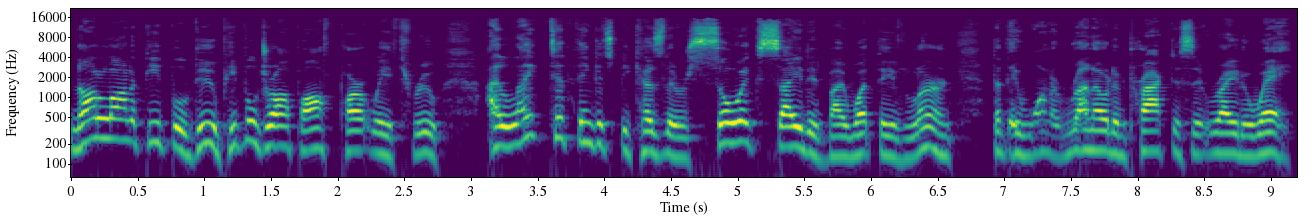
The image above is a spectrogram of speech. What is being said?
Not a lot of people do. People drop off partway through. I like to think it's because they're so excited by what they've learned that they want to run out and practice it right away.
